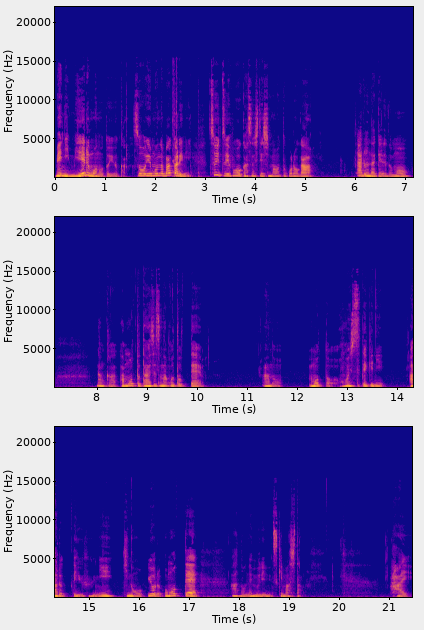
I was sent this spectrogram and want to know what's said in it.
目に見えるものというか、そういうものばかりについついフォーカスしてしまうところがあるんだけれども、なんか、あ、もっと大切なことって、あの、もっと本質的にあるっていうふうに昨日夜思って、あの、眠りにつきました。はい。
